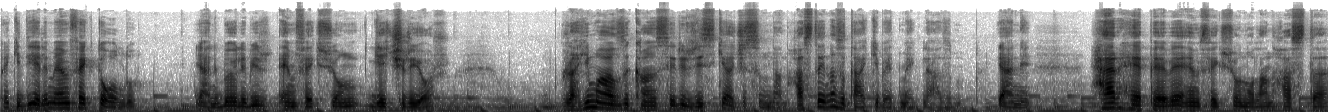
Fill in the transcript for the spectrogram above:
Peki diyelim enfekte oldu. Yani böyle bir enfeksiyon geçiriyor. Rahim ağzı kanseri riski açısından hastayı nasıl takip etmek lazım? Yani her HPV enfeksiyon olan hasta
